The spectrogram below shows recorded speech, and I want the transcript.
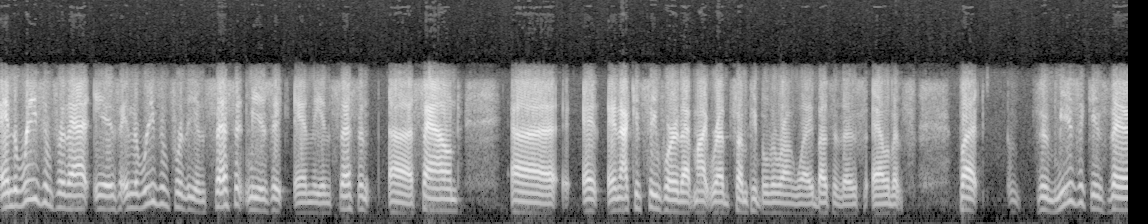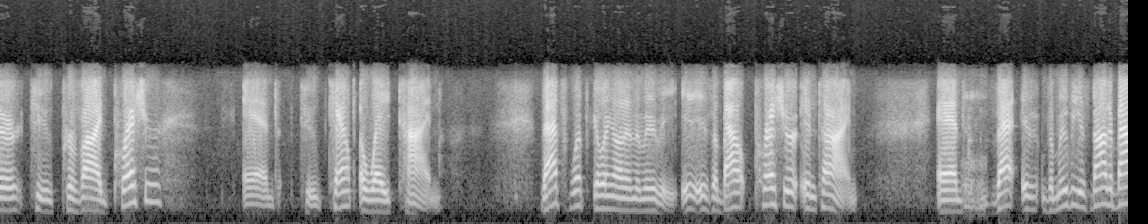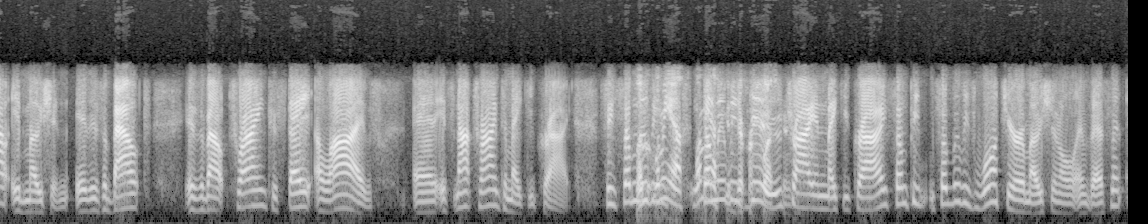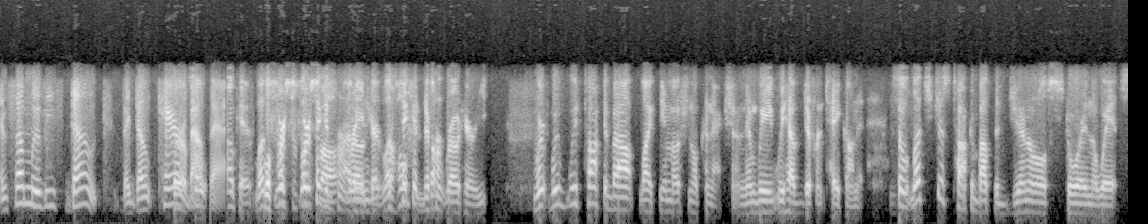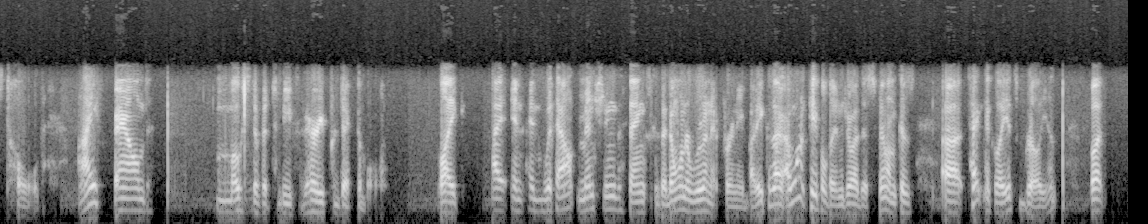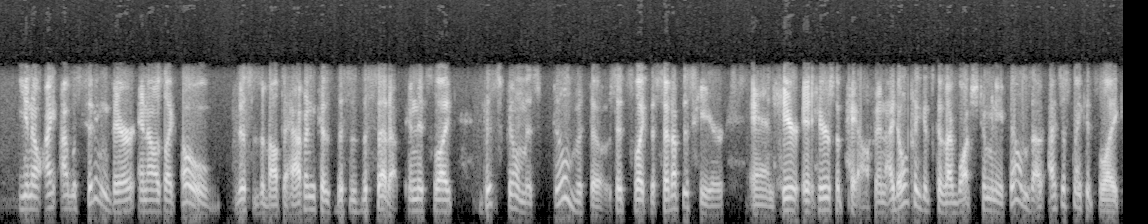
and the reason for that is, and the reason for the incessant music and the incessant uh, sound, uh, and, and I can see where that might rub some people the wrong way, both of those elements, but the music is there to provide pressure and to count away time. That's what's going on in the movie. It is about pressure and time. And mm-hmm. that is the movie is not about emotion. It is about is about trying to stay alive and it's not trying to make you cry. See some let, movies let me ask let me some ask you a movies different do question. try and make you cry. Some people, some movies want your emotional investment, and some movies don't. They don't care So- about so, that. Okay, let's, Well, let's, first- let's take of a all, different I road mean, here. the- the Let's whole- take a different road here. We're, we've we've talked about like the emotional connection, and we we have different take on it. So mm-hmm. let's just talk about the general story and the way it's told. I found most of it to be very predictable. Like I and and without mentioning the things because I don't want to ruin it for anybody because I, I want people to enjoy this film because uh, technically it's brilliant, but you know I I was sitting there and I was like, oh, this is about to happen because this is the setup, and it's like this film is filled with those. It's like the setup is here, and here it here's the payoff. And I don't think it's because I've watched too many films. I, I just think it's like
